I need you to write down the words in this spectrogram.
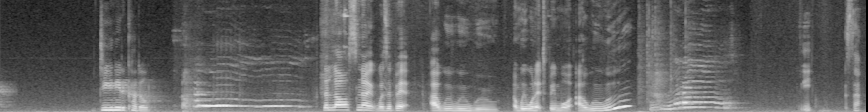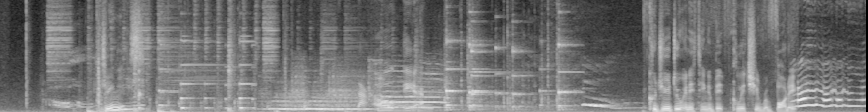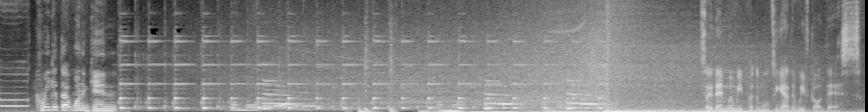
Do you need a cuddle? The last note was a bit a woo woo woo, and we want it to be more ah woo woo. Is that? Genius. Oh yeah. Could you do anything a bit glitchy, robotic? Can we get that one again? So then when we put them all together, we've got this.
